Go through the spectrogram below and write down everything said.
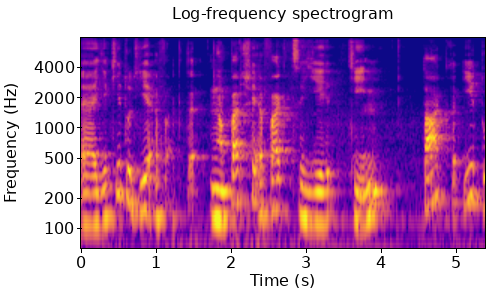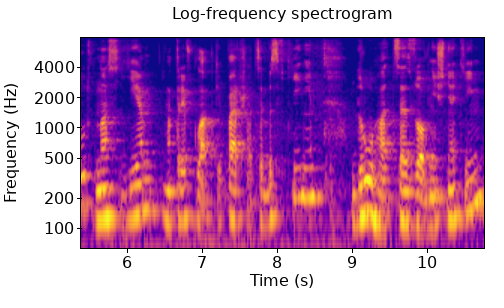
Е, Які тут є ефекти? Е, Перший ефект це є тінь. Так, і тут в нас є три вкладки. Перша це без в тіні, друга це зовнішня тінь.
